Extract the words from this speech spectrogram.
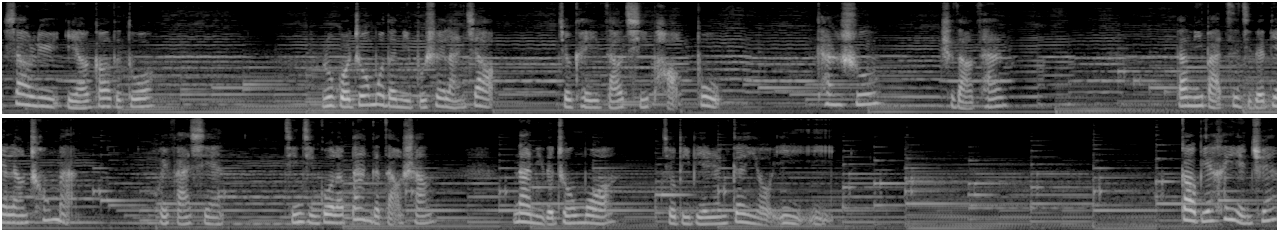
效率也要高得多。如果周末的你不睡懒觉，就可以早起跑步、看书、吃早餐。当你把自己的电量充满，会发现，仅仅过了半个早上，那你的周末就比别人更有意义。告别黑眼圈，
